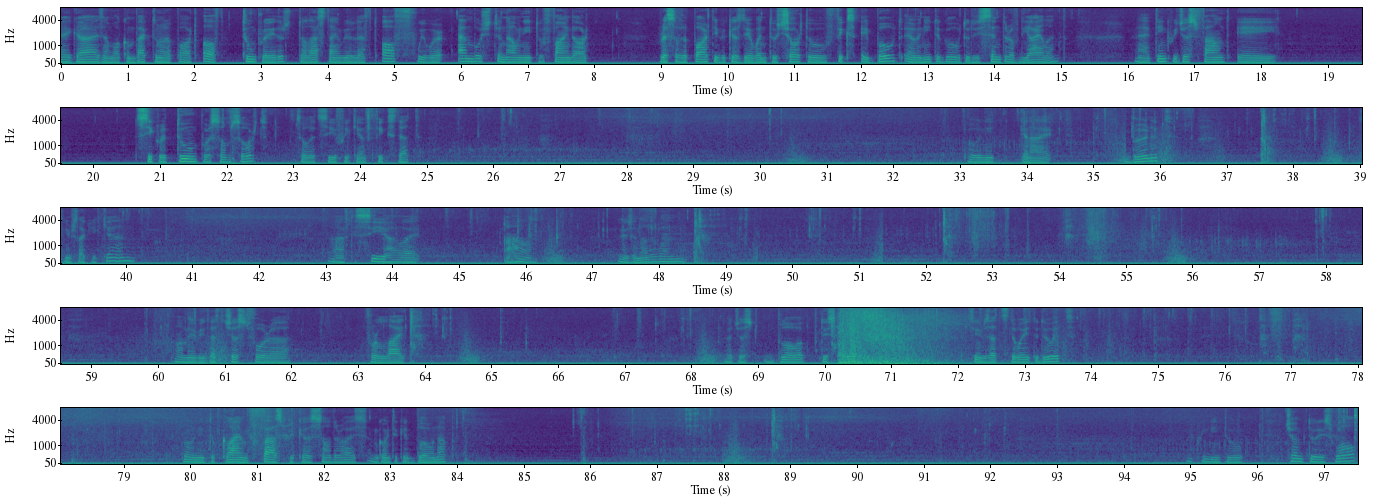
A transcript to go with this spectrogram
Hey guys and welcome back to another part of Tomb Raider. The last time we left off we were ambushed and now we need to find our rest of the party because they went to shore to fix a boat and we need to go to the center of the island. And I think we just found a secret tomb or some sort. So let's see if we can fix that. We need, can I burn it? Seems like we can. I have to see how I, aha, there's another one. Oh, maybe that's just for uh, for light. But just blow up this place. Seems that's the way to do it. Probably need to climb fast because otherwise I'm going to get blown up. Like we need to jump to this wall.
